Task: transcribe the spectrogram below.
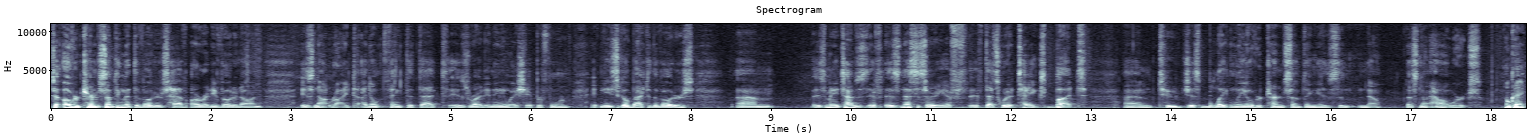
to overturn something that the voters have already voted on is not right. I don't think that that is right in any way, shape, or form. It needs to go back to the voters um, as many times as, if, as necessary, if, if that's what it takes. But um, to just blatantly overturn something is no, that's not how it works. Okay.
